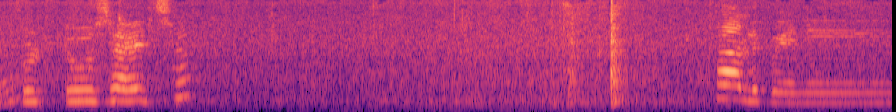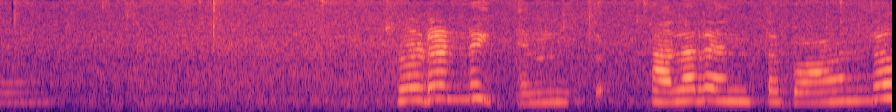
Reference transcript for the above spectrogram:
ఇప్పుడు టూ సైడ్స్ కాలిపోయినాయి. చూడండి ఎంత కలర్ ఎంత బాగుందో.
